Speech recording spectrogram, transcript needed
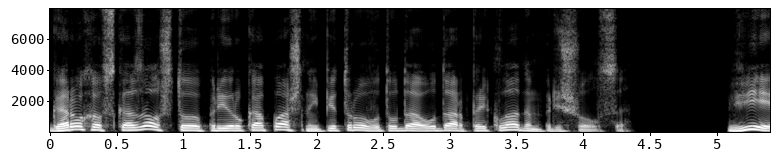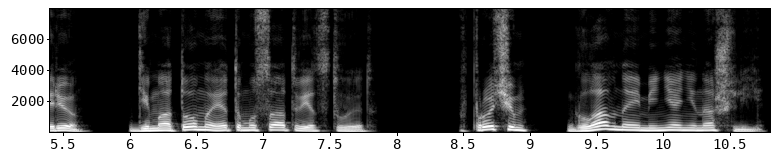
Горохов сказал, что при рукопашной Петрову туда удар прикладом пришелся. Верю, гематомы этому соответствуют. Впрочем, главное, меня не нашли,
